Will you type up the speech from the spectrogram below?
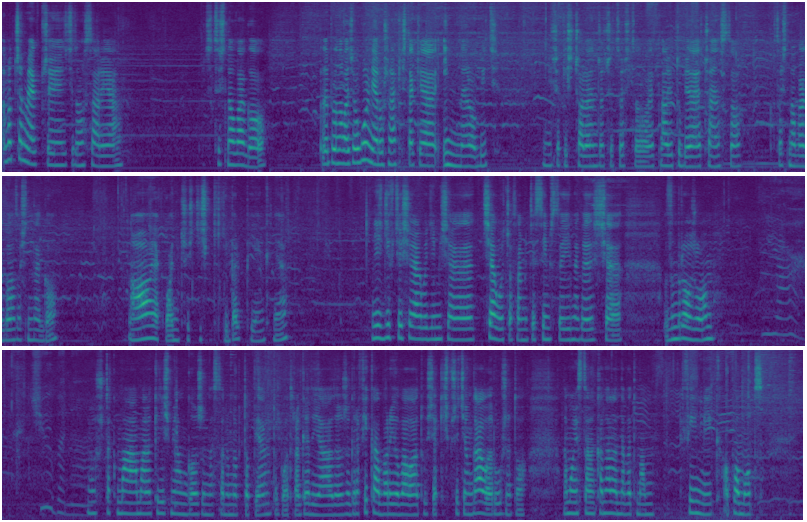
Zobaczymy, jak przyjęcie tą serię. Czy coś nowego. Planować ogólnie różne jakieś takie inne robić. Niż jakieś challenge czy coś, co jak na YouTubie często. Coś nowego, coś innego. No, jak ładnie czyścić kibel, pięknie. Nie zdziwcie się, jak będzie mi się ciały czasami te Simsy i nagle się zmrożą. Już tak mam, ale kiedyś miałam gorzej na starym laptopie. To była tragedia, że grafika wariowała, tu się jakieś przyciągały różne, to na moim starym kanale nawet mam filmik o pomoc,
